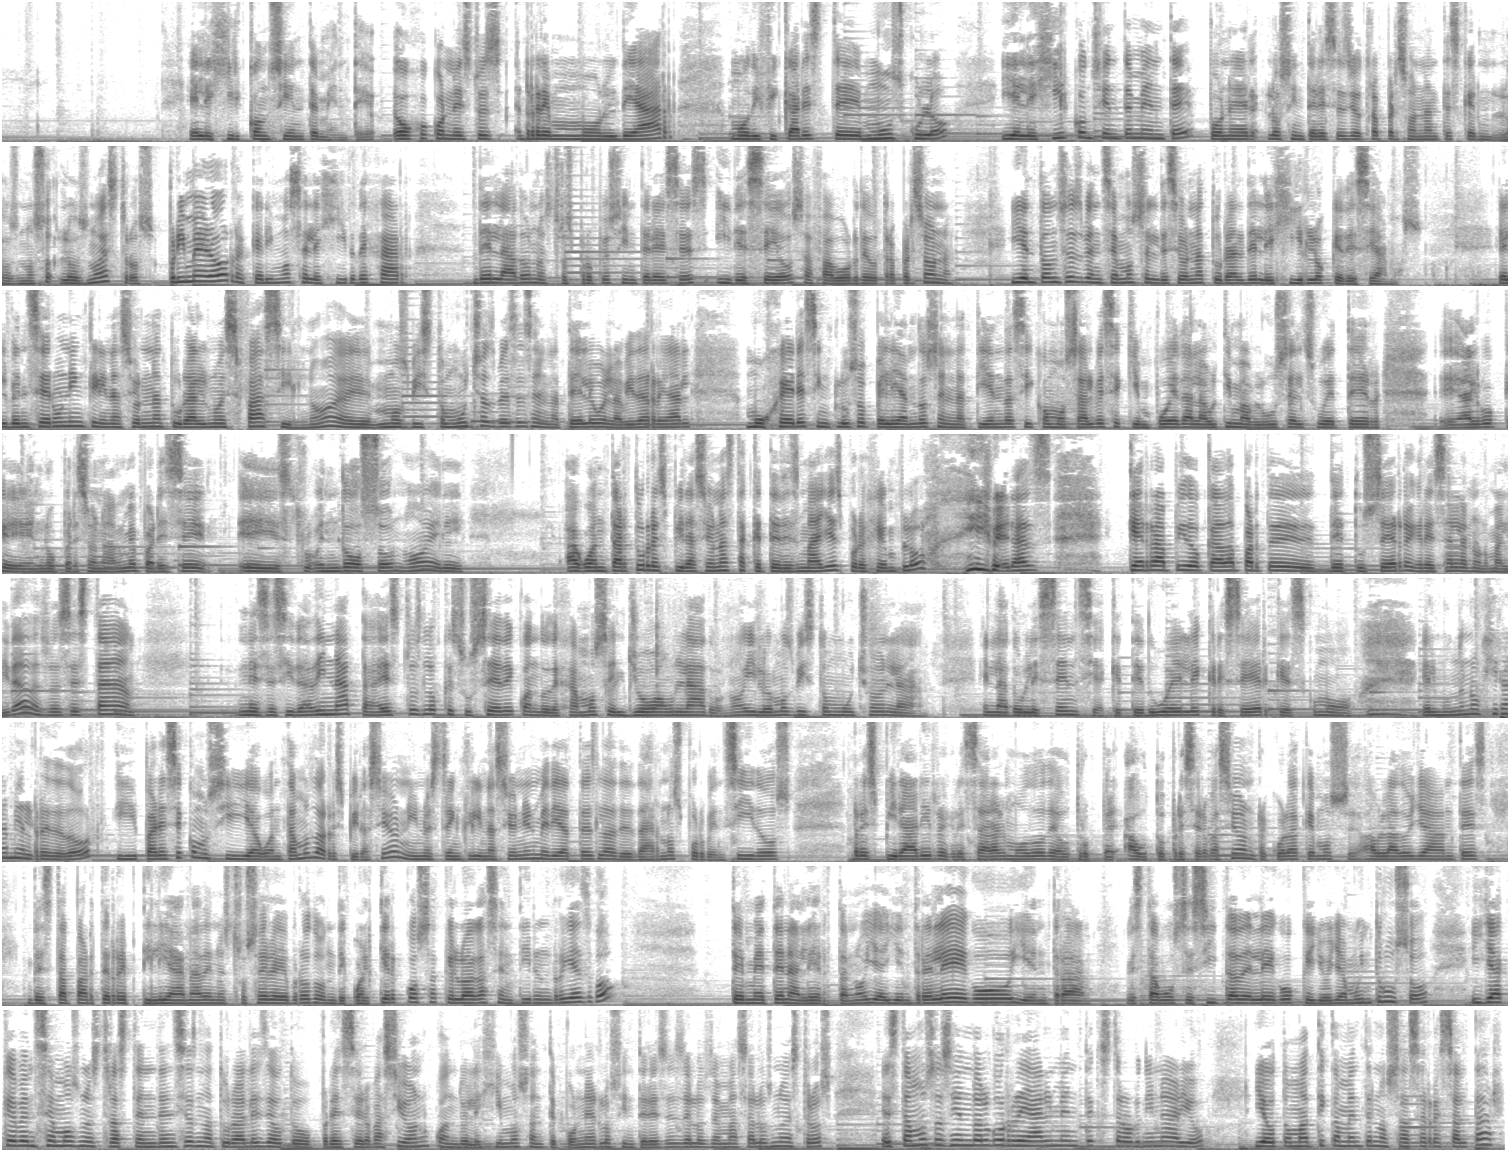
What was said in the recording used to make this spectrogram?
elegir conscientemente. Ojo con esto es remoldear, modificar este músculo y elegir conscientemente poner los intereses de otra persona antes que los, los nuestros. Primero requerimos elegir dejar de lado nuestros propios intereses y deseos a favor de otra persona. Y entonces vencemos el deseo natural de elegir lo que deseamos el vencer una inclinación natural no es fácil, ¿no? Eh, hemos visto muchas veces en la tele o en la vida real mujeres incluso peleándose en la tienda, así como sálvese quien pueda, la última blusa, el suéter, eh, algo que en lo personal me parece eh, estruendoso, ¿no? El aguantar tu respiración hasta que te desmayes, por ejemplo, y verás qué rápido cada parte de, tu ser regresa a la normalidad. Eso es esta necesidad innata. Esto es lo que sucede cuando dejamos el yo a un lado, ¿no? Y lo hemos visto mucho en la, en la adolescencia, que te duele crecer, que es como el mundo no gira a mi alrededor y parece como si aguantamos la respiración y nuestra inclinación inmediata es la de darnos por vencidos, respirar y regresar al modo de autopreservación. Recuerda que hemos hablado ya antes de esta parte reptiliana de nuestro cerebro donde cualquier cosa que lo haga sentir en riesgo, te mete en alerta, ¿no? Y ahí entra el ego y entra esta vocecita del ego que yo llamo intruso, y ya que vencemos nuestras tendencias naturales de autopreservación cuando elegimos anteponer los intereses de los demás a los nuestros, estamos haciendo algo realmente extraordinario y automáticamente nos hace resaltar.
